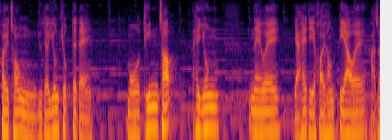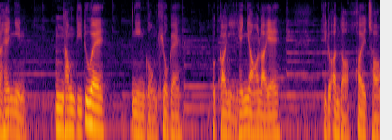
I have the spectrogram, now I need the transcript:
開長有條用腳的的，冇天草係用那位，也係啲海风钓嘅，係算係硬。唔同地都诶，人工养嘅，不讲原生样而来嘅，佢都按到开创、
